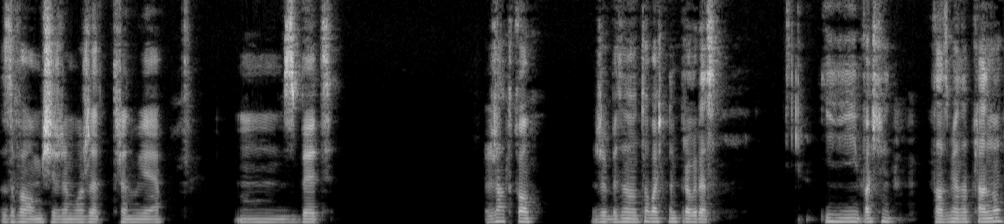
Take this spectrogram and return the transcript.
zdawało mi się, że może trenuję Mm, zbyt rzadko, żeby zanotować ten progres. I właśnie ta zmiana planu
